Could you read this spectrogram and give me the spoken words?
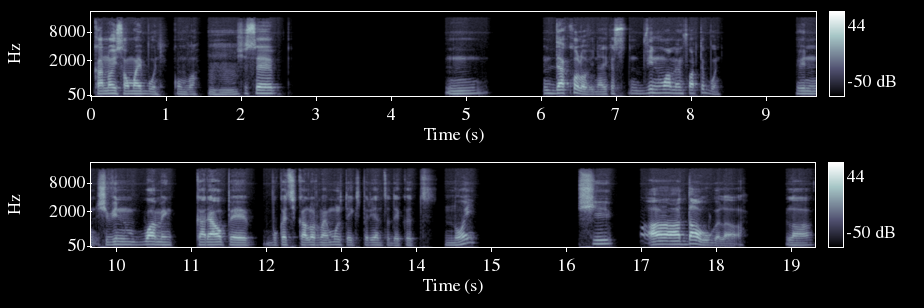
ca noi sau mai buni, cumva. Mhm. Și se... De acolo vine, adică s- vin oameni foarte buni. Vin, și vin oameni care au pe bucățica lor mai multă experiență decât noi și a- adaugă la, la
